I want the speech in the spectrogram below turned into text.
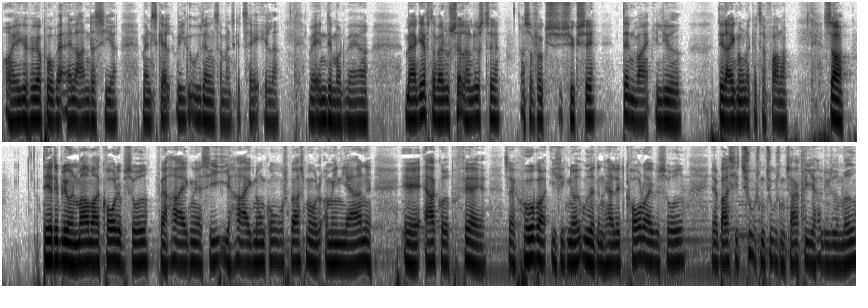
og ikke høre på, hvad alle andre siger, man skal, hvilke uddannelser man skal tage, eller hvad end det måtte være. Mærk efter, hvad du selv har lyst til, og så få succes den vej i livet. Det er der ikke nogen, der kan tage fra dig. Så det her det blev en meget, meget kort episode, for jeg har ikke mere at sige. I har ikke nogen gode spørgsmål, og min hjerne øh, er gået på ferie. Så jeg håber, I fik noget ud af den her lidt kortere episode. Jeg vil bare sige tusind, tusind tak, fordi I har lyttet med.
